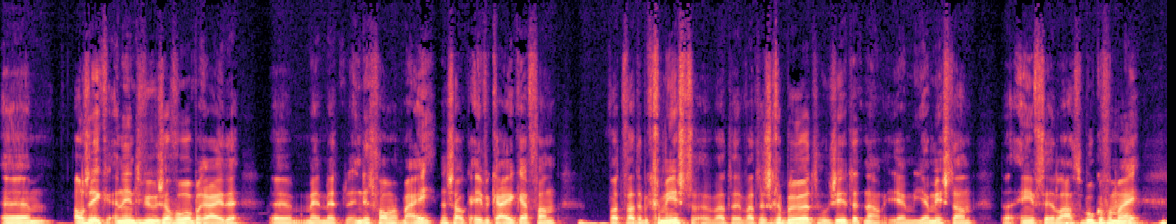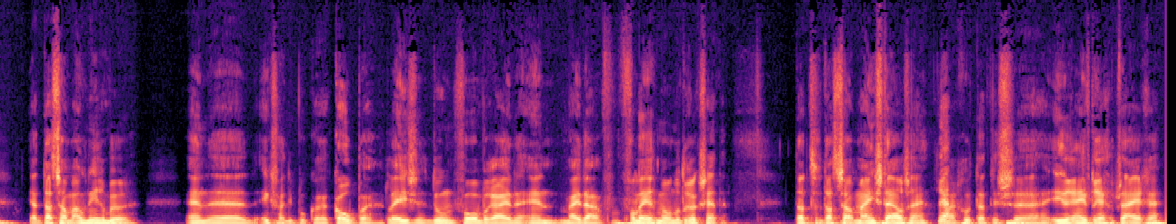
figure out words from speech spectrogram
Ehm, als ik een interview zou voorbereiden, eh, met, met, in dit geval met mij, dan zou ik even kijken van wat, wat heb ik gemist, wat, eh, wat is er gebeurd, hoe zit het? Nou, jij, jij mist dan een of twee laatste boeken van mij. Ja, dat zou me ook niet gebeuren. En eh, ik zou die boeken kopen, lezen, doen, voorbereiden en mij daar vo- volledig mee onder druk zetten. Dat, dat zou mijn stijl zijn. Ja. Maar goed, dat is, eh, iedereen heeft recht op zijn eigen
